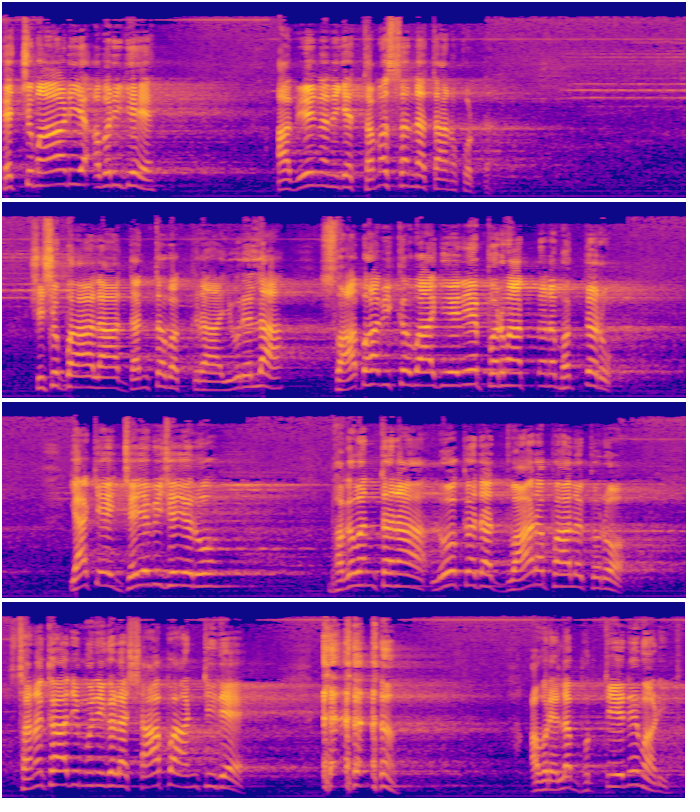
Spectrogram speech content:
ಹೆಚ್ಚು ಮಾಡಿ ಅವರಿಗೆ ಆ ವೇನನಿಗೆ ತಮಸ್ಸನ್ನು ತಾನು ಕೊಟ್ಟ. ಶಿಶುಪಾಲ, ದಂತವಕ್ರ ಇವರೆಲ್ಲ ಸ್ವಾಭಾವಿಕವಾಗಿಯೇ ಪರಮಾತ್ಮನ ಭಕ್ತರು. ಯಾಕೆ ಜಯ ವಿಜಯರು? ಭಗವಂತನ ಲೋಕದ ದ್ವಾರಪಾಲಕರು, ಸನಕಾದಿ ಮುನಿಗಳ ಶಾಪ ಅಂಟಿದೆ. ಅವರೆಲ್ಲ ಭಕ್ತಿಯನ್ನೇ ಮಾಡಿದ್ದು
